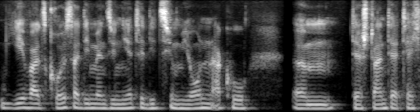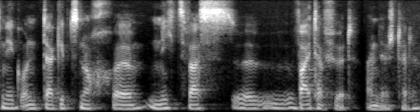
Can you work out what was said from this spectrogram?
jeweils größer dimensionierte Lithium-Ionen-Akku ähm, der Stand der Technik und da gibt es noch äh, nichts, was äh, weiterführt an der Stelle?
